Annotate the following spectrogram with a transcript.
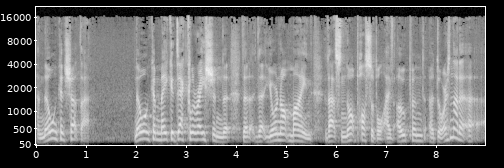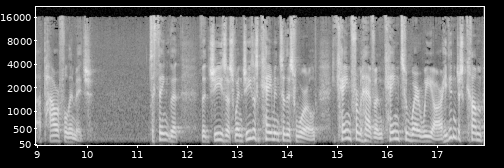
And no one can shut that. No one can make a declaration that, that, that you're not mine. That's not possible. I've opened a door. Isn't that a, a, powerful image? To think that that Jesus, when Jesus came into this world, he came from heaven, came to where we are. He didn't just come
